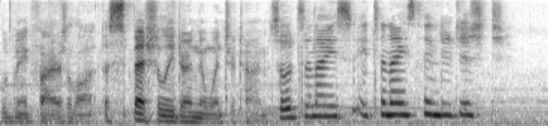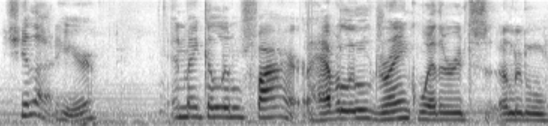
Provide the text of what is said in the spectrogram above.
would make fires a lot, especially during the winter time. So it's a nice, it's a nice thing to just chill out here and make a little fire. Have a little drink, whether it's a little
